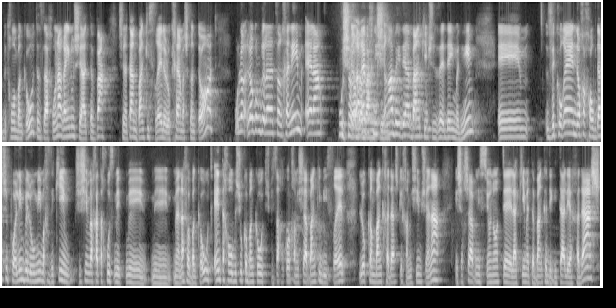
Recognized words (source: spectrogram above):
בתחום הבנקאות, אז לאחרונה ראינו שההטבה שנתן בנק ישראל ללוקחי המשכנתאות, הוא לא, לא גולגלה לצרכנים, אלא הרווח נשארה בידי הבנקים, שזה די מדהים. זה קורה נוכח העובדה שפועלים ולאומי מחזיקים 61% מענף הבנקאות, אין תחרות בשוק הבנקאות, יש בסך הכל חמישה בנקים בישראל, לא קם בנק חדש כ-50 שנה, יש עכשיו ניסיונות אה, להקים את הבנק הדיגיטלי החדש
